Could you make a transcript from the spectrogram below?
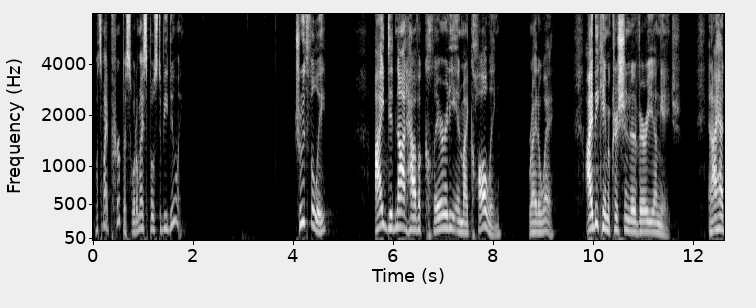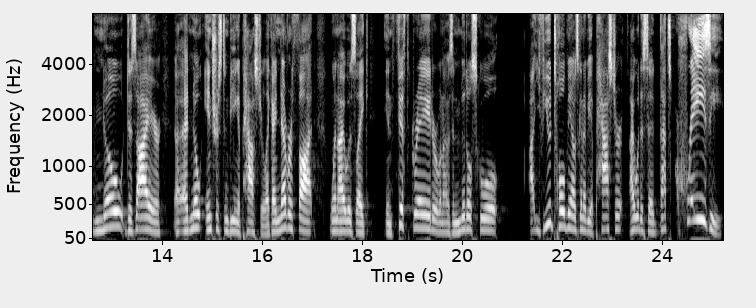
What's my purpose? What am I supposed to be doing? Truthfully, I did not have a clarity in my calling right away. I became a Christian at a very young age. And I had no desire, uh, I had no interest in being a pastor. Like, I never thought when I was like in fifth grade or when I was in middle school, I, if you had told me I was going to be a pastor, I would have said, that's crazy.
